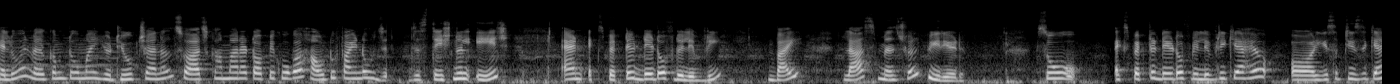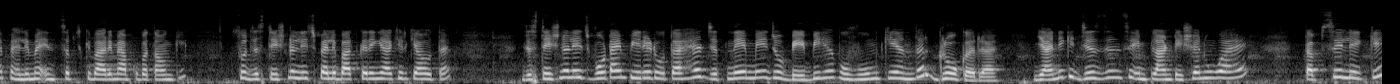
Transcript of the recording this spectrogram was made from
Hello and welcome to my YouTube channel so आज का हमारा टॉपिक होगा how to find out gestational age and expected date of delivery by last menstrual period so expected date of delivery क्या है और ये सब चीज़ें क्या है? पहले मैं इन सब के बारे में आपको बताऊँगी। सो जेस्टेशनल एज पहले बात करेंगे, आखिर क्या होता है? जेस्टेशनल एज वो टाइम पीरियड होता है जितने में जो बेबी है वो वूम के अंदर ग्रो कर रहा है। यानी कि जिस दिन से इम्प्लांटेशन हुआ है तब से लेके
